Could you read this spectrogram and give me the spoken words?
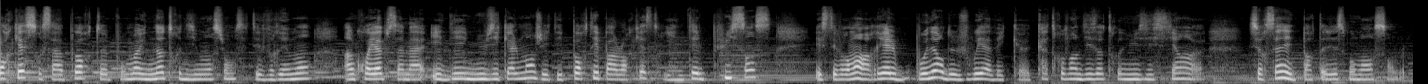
L'orchestre, ça apporte pour moi une autre dimension. C'était vraiment incroyable. Ça m'a aidé musicalement. J'ai été portée par l'orchestre. Il y a une telle puissance. Et c'était vraiment un réel bonheur de jouer avec euh, 90 autres musiciens euh, sur scène et de partager ce moment ensemble.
